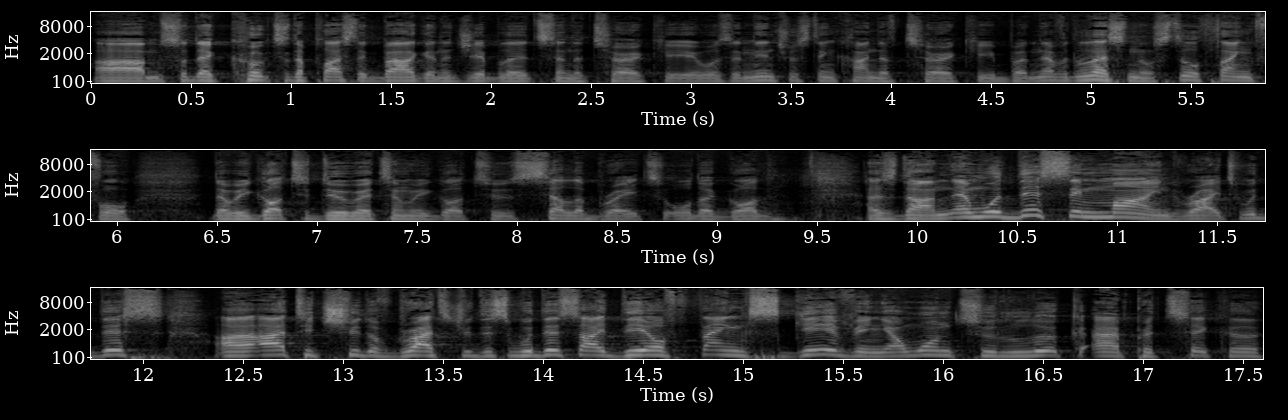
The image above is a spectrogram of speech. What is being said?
Um, so they cooked the plastic bag and the giblets and the turkey. It was an interesting kind of turkey, but nevertheless, you know, still thankful that we got to do it and we got to celebrate all that God has done. And with this in mind, right, with this uh, attitude of gratitude, this, with this idea of thanksgiving, I want to look at a particular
